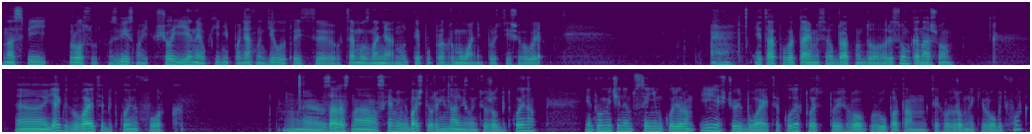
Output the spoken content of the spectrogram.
на свій розсуд. Звісно, якщо є необхідні, понятне діло, тобто в цьому знання, ну, типу програмування, простіше говоря. І так, повертаємося обратно до рисунка нашого. Е, Як відбувається форк? Е, Зараз на схемі ви бачите оригінальний ланцюжок біткоїна. Він поміченим синім кольором. І що відбувається? Коли хтось, тобто група там, цих розробників робить форк,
